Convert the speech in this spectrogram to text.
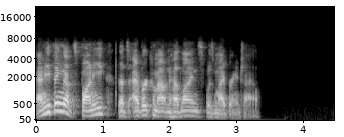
Anything that's funny that's ever come out in headlines was my brainchild.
